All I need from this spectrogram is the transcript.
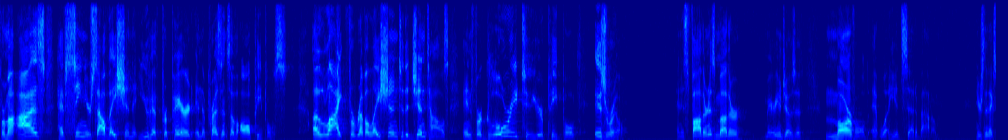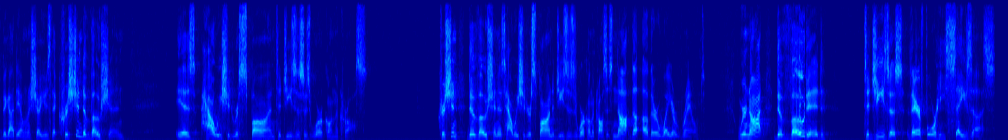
For my eyes have seen your salvation that you have prepared in the presence of all peoples, a light for revelation to the Gentiles and for glory to your people, Israel. And his father and his mother, Mary and Joseph, marveled at what he had said about him. Here's the next big idea I want to show you is that Christian devotion is how we should respond to Jesus' work on the cross. Christian devotion is how we should respond to Jesus' work on the cross. It's not the other way around. We're not devoted to Jesus, therefore, he saves us.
